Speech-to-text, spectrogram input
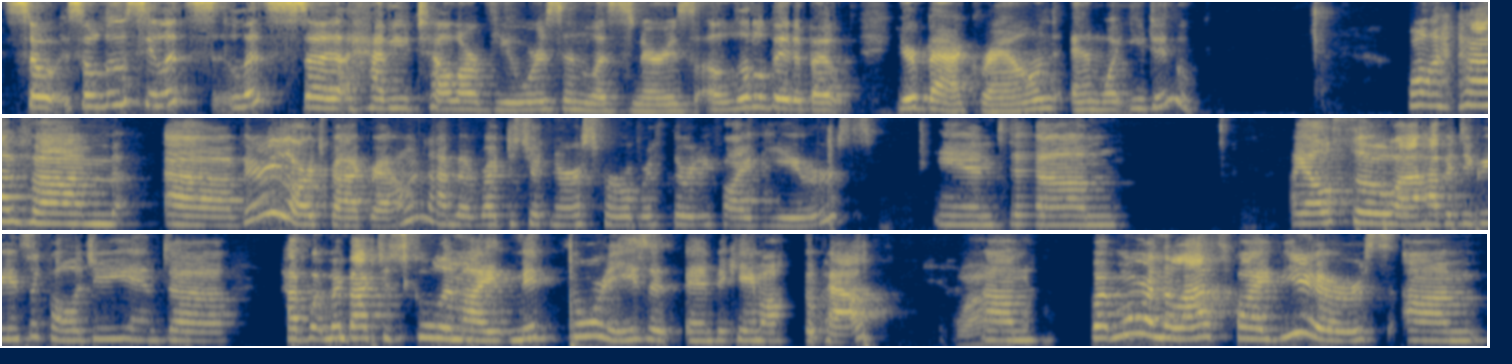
So, so Lucie, let's let's uh, have you tell our viewers and listeners a little bit about your background and what you do. Well, I have um, a very large background. I'm a registered nurse for over 35 years, and um, I also uh, have a degree in psychology and uh, have went back to school in my mid 40s and became a osteopath. Wow. Um, but more in the last five years, um,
